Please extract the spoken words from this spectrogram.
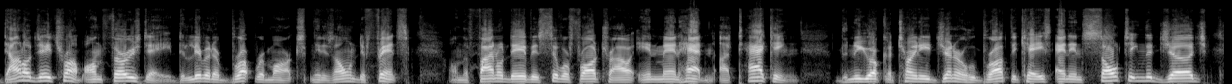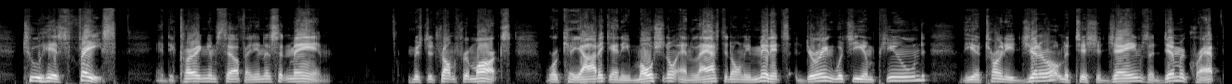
Donald J. Trump on Thursday delivered abrupt remarks in his own defense on the final day of his civil fraud trial in Manhattan, attacking the New York Attorney General who brought the case and insulting the judge to his face and declaring himself an innocent man. Mr. Trump's remarks were chaotic and emotional and lasted only minutes, during which he impugned the Attorney General, Letitia James, a Democrat,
